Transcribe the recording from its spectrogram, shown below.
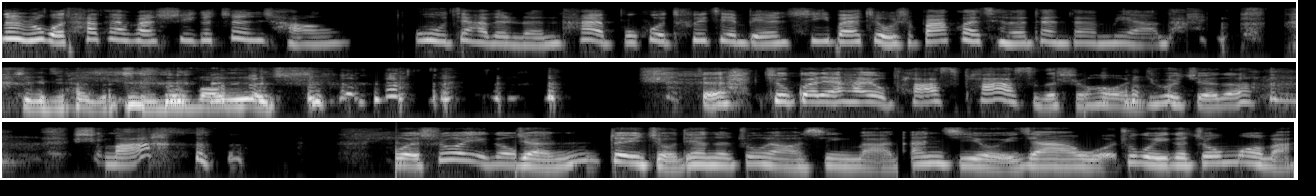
那如果他但凡是一个正常。物价的人，他也不会推荐别人吃一百九十八块钱的担担面啊。他这个价格，成都包月吃。对，就关键还有 plus plus 的时候，你就会觉得 什么？我说一个人对酒店的重要性吧。安吉有一家，我住过一个周末吧。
